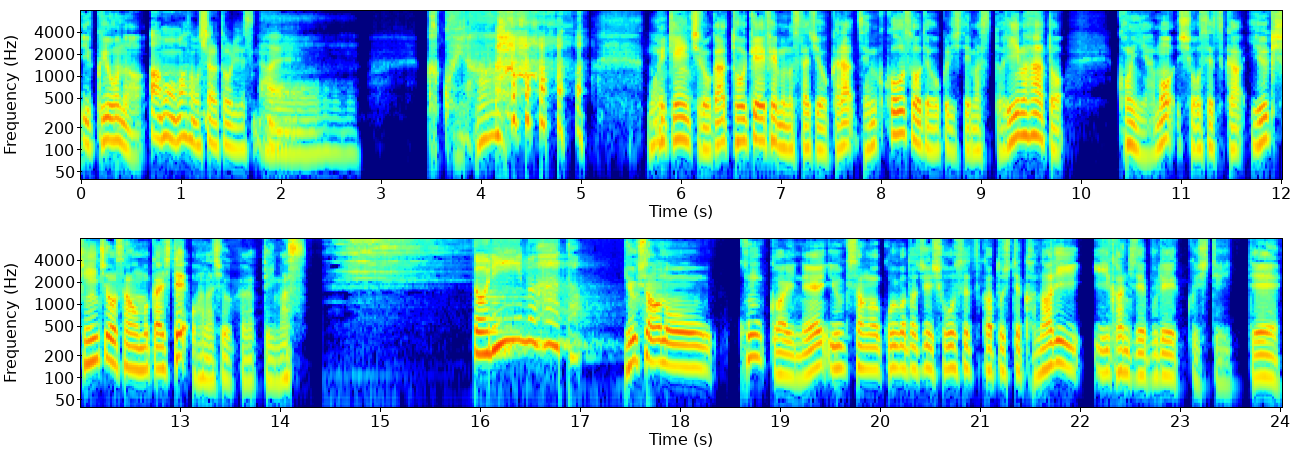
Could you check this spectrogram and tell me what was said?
行くような。あ、もうまさにおっしゃる通りですね。はい。かっこいいな 森健一郎が東京 FM のスタジオから全国放送でお送りしています「ドリームハート。今夜も小説家結城真一郎さんをお迎えしてお話を伺っています。ドリームハート。結城さんあの今回ね結城さんがこういう形で小説家としてかなりいい感じでブレイクしていて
